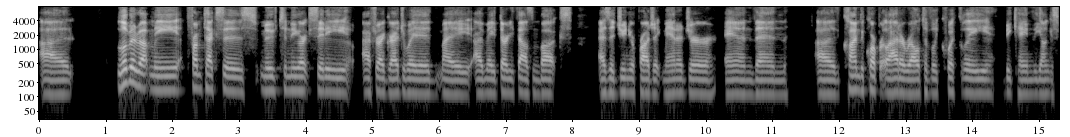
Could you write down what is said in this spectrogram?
uh, a little bit about me. From Texas, moved to New York City after I graduated. My I made thirty thousand bucks as a junior project manager, and then uh, climbed the corporate ladder relatively quickly, became the youngest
